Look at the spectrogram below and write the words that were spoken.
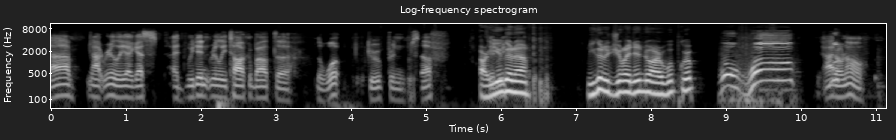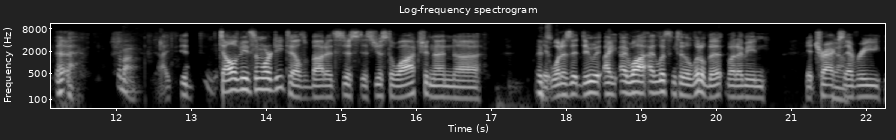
uh not really. I guess I, we didn't really talk about the the whoop group and stuff. Are Did you we? gonna you gonna join into our whoop group? Whoa, whoop! I don't know. Come on. I, it tells me some more details about it. It's just it's just a watch, and then uh, It's it, what does it do? I I wa- I listened to a little bit, but I mean, it tracks Yeah. every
